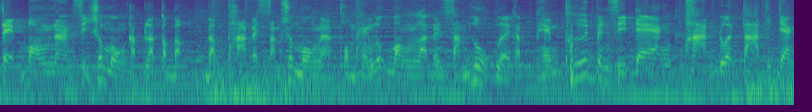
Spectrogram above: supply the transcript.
เตะบอลนานสี่ชั่วโมงครับแล้วก็แบบแบบผ่านไปสามชั่วโมงแล้วผมแหงลูกบอลลอยเป็นสามลูกเลยครับเห็นพื้นเป็นสีแดง ผ่านดวงตาที่แดง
